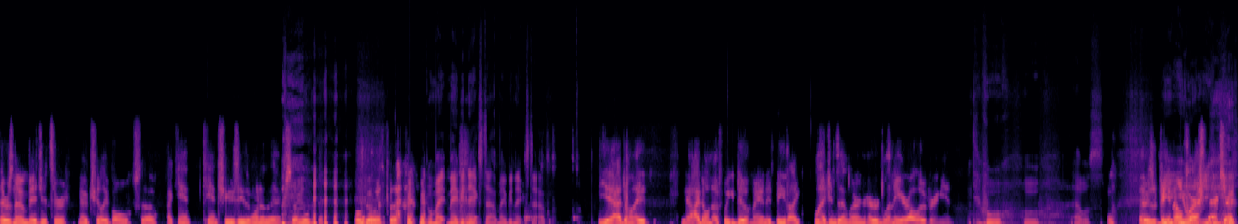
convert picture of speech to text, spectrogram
there was no midgets or no chili bowl, so I can't can't choose either one of them. So we'll we'll go with the well, may, maybe next time. Maybe next time. yeah. I don't it, yeah, I don't know if we could do it, man. It'd be like Legends at Learn or Lanier all over again. Ooh, ooh, that was There's a being You- home you were- flashbacks right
